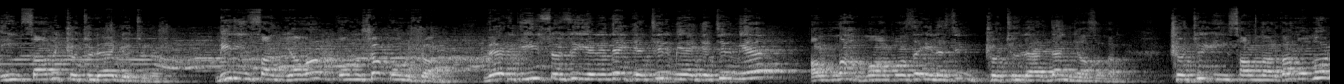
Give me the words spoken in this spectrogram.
insanı kötülüğe götürür. Bir insan yalan konuşa konuşa verdiği sözü yerine getirmeye getirmeye Allah muhafaza eylesin kötülerden yazılır. Kötü insanlardan olur.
